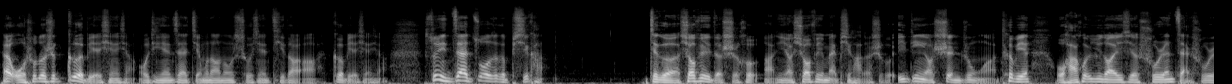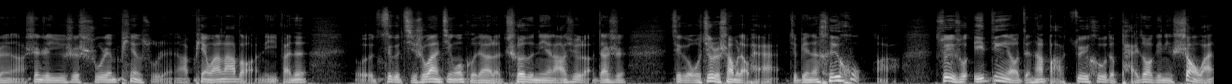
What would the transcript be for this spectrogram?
哎，我说的是个别现象。我今天在节目当中首先提到啊，个别现象。所以你在做这个皮卡，这个消费的时候啊，你要消费买皮卡的时候，一定要慎重啊！特别我还会遇到一些熟人宰熟人啊，甚至于是熟人骗熟人啊，骗完拉倒，你反正我这个几十万进我口袋了，车子你也拿去了，但是这个我就是上不了牌，就变成黑户啊！所以说一定要等他把最后的牌照给你上完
